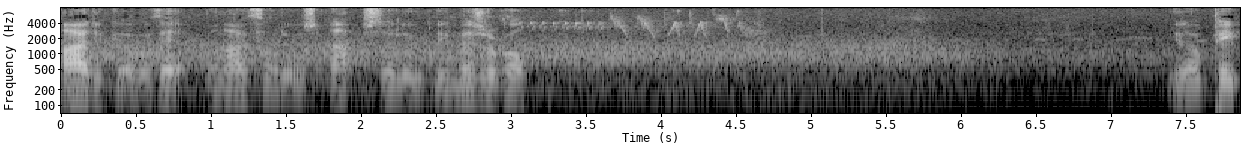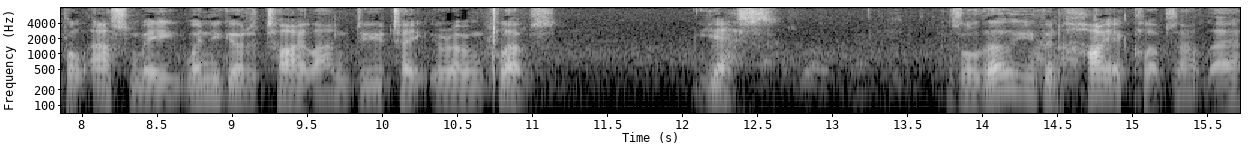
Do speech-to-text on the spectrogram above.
I had to go with it, and I thought it was absolutely miserable. You know, people ask me when you go to Thailand, do you take your own clubs? Yes, because although you can hire clubs out there,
